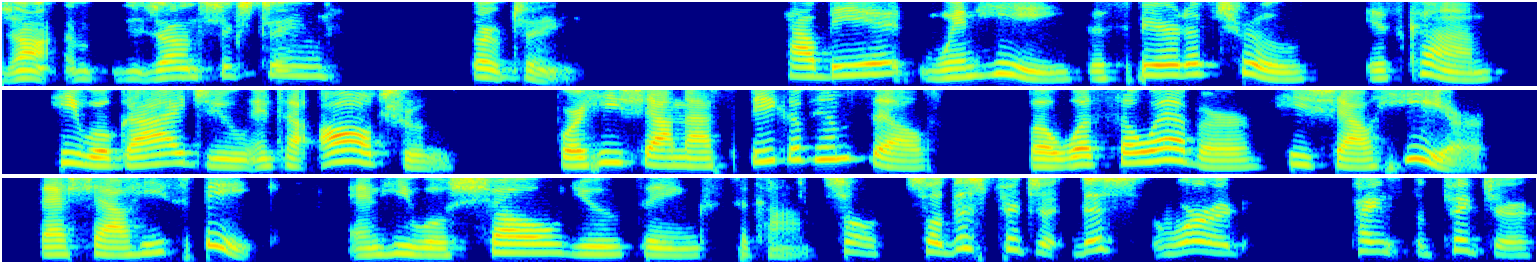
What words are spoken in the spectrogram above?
John, John 16, 13. Howbeit, when he, the Spirit of truth, is come, he will guide you into all truth. For he shall not speak of himself, but whatsoever he shall hear, that shall he speak, and he will show you things to come. So, so this picture, this word paints the picture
